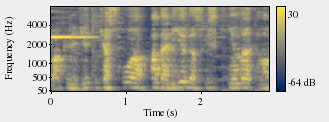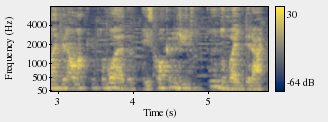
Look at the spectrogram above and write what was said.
Eu acredito que a sua padaria da sua esquina ela vai virar uma criptomoeda. É isso que eu acredito. Tudo vai virar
